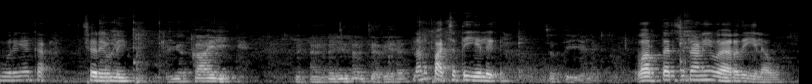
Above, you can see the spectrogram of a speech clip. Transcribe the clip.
മുരിങ്ങക്ക ചെറിയ ഉള്ളി. മുരിങ്ങക്കായി. ചെറിയ പച്ചത്തീയൽ വറുത്തരച്ചിട്ടാണെങ്കിൽ വേറെ തീയിലാവും.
